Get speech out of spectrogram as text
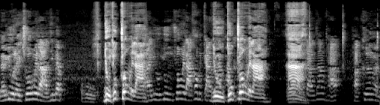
แล้วอยู่ในช่วงเวลาที่แบบ โอ้โหอยู่ทุกช่วงเวลา อ่าอยู่อยู่ช่วงเวลาเข้ามีการอยู่สร้างพระทุกช่วงเวลา อ่ามีการสร้างพระพระเครื่องกัน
